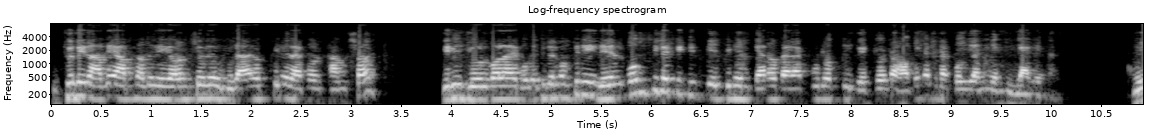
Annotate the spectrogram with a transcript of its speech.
কিছুদিন আগে আপনাদের এই অঞ্চলের বিধায়ক ছিলেন এখন সাংসদ। তিনি জোর গলায় বলেছিলেন, এবং তিনি রেলমন্ত্রীকে টিকিট দিয়েছিলেন, কেন ব্যারাকপুর অব্দি মেট্রোটা হবে না সেটা কল্যাণী একটু জানে না। আমি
